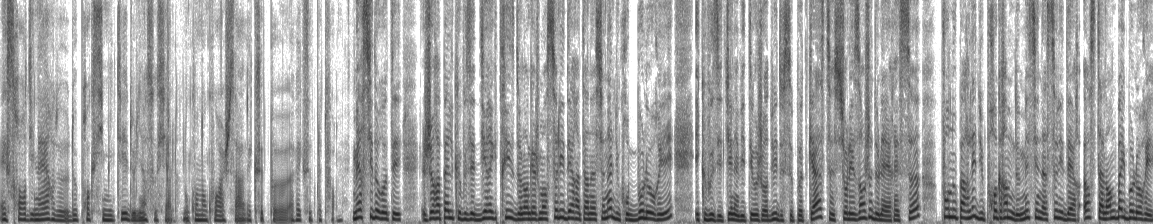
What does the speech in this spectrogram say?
extraordinaire de, de, proximité, de lien social. Donc, on encourage ça avec cette, avec cette plateforme. Merci Dorothée. Je rappelle que vous êtes directrice de l'engagement solidaire international du groupe Bolloré et que vous vous étiez l'invité aujourd'hui de ce podcast sur les enjeux de la RSE pour nous parler du programme de mécénat solidaire Earth Talent by Bolloré.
